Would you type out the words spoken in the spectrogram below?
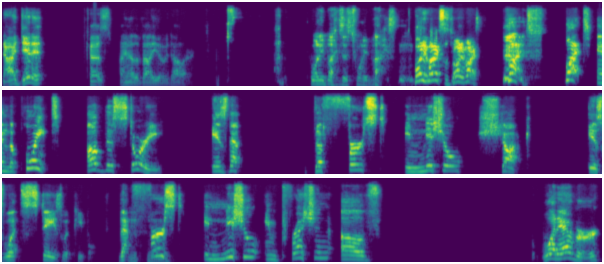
Now I did it because I know the value of a dollar. 20 bucks is 20 bucks 20 bucks is 20 bucks. But, but, and the point of this story is that the first initial shock is what stays with people. That Mhm. first initial impression of whatever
